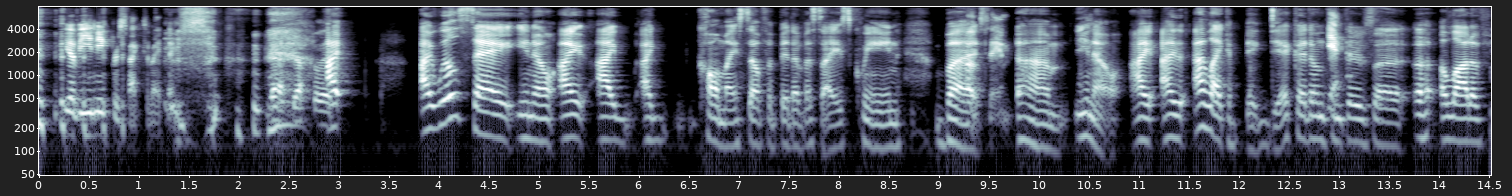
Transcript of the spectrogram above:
you have a unique perspective, I think. Yeah, definitely. I I will say, you know, I I I call myself a bit of a size queen, but oh, um, you know, I, I I like a big dick. I don't yeah. think there's a, a, a lot of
